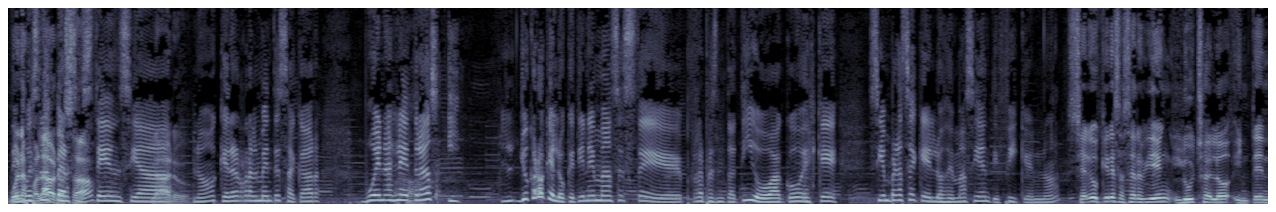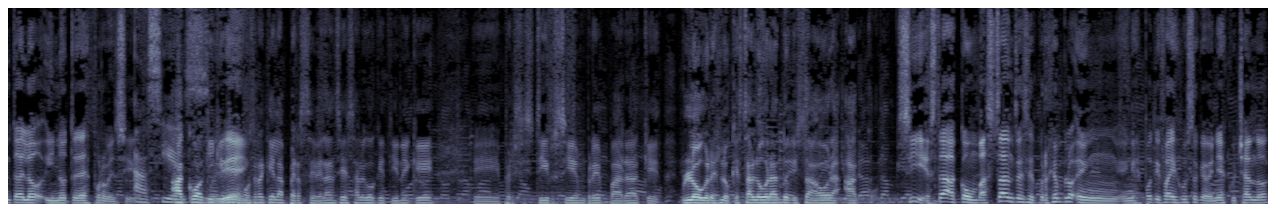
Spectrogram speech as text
demuestra palabras, ¿ah? persistencia, Claro. ¿no? Querer realmente sacar buenas letras y yo creo que lo que tiene más este representativo, Aco, es que siempre hace que los demás se identifiquen, ¿no? Si algo quieres hacer bien, lúchalo, inténtalo y no te des por vencido. Así es. Aco aquí Muy quiere bien. demostrar que la perseverancia es algo que tiene que eh, persistir siempre para que logres lo que está logrando quizá ahora Aco. Sí, está con bastantes, eh, por ejemplo, en, en Spotify, justo que venía escuchando,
